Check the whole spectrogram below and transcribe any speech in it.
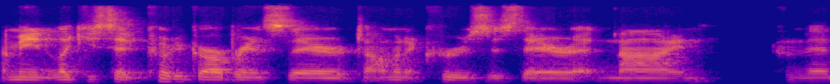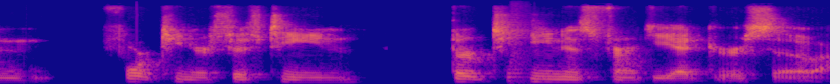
I mean, like you said, Cody Garbrandt's there, Dominick Cruz is there at nine, and then 14 or 15. 13 is Frankie Edgar. So,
